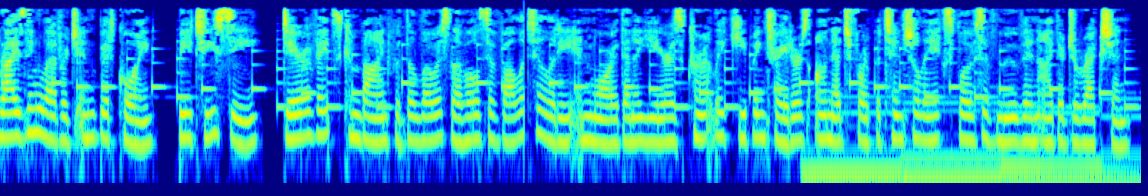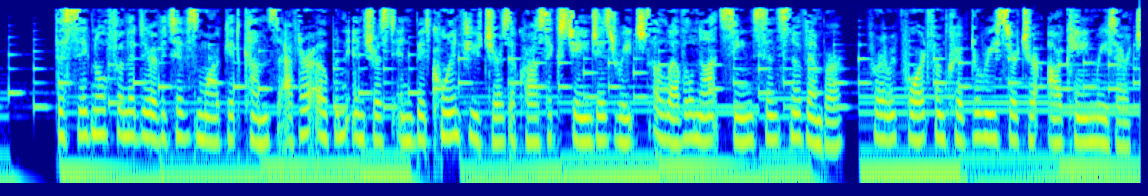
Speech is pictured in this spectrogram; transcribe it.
Rising leverage in Bitcoin, BTC, derivatives combined with the lowest levels of volatility in more than a year is currently keeping traders on edge for a potentially explosive move in either direction. The signal from the derivatives market comes after open interest in Bitcoin futures across exchanges reached a level not seen since November, per a report from crypto researcher Arcane Research.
